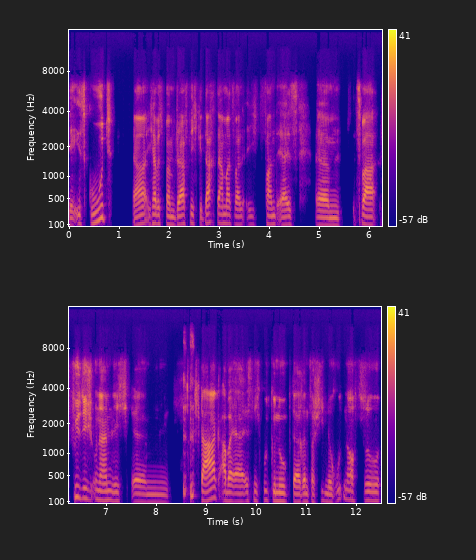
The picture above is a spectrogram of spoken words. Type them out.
der ist gut. Ja, ich habe es beim Draft nicht gedacht damals, weil ich fand, er ist ähm, zwar physisch unheimlich ähm, stark, aber er ist nicht gut genug darin, verschiedene Routen auch zu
